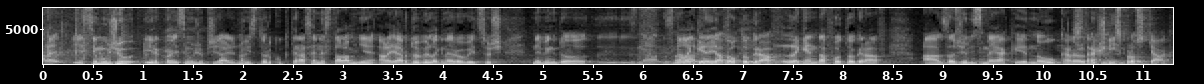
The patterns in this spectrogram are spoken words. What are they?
Ale jestli můžu, Jirko, jestli můžu přidat jednu historku, která se nestala mně, ale Jardovi Legnerovi, což nevím, kdo zná, znáte. Legenda je to fotograf. Legenda fotograf. A zažili jsme, jak jednou Karel... Strašný sprosťák.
